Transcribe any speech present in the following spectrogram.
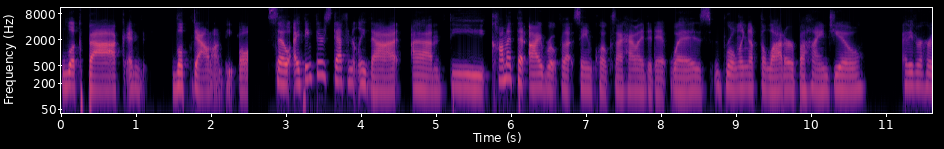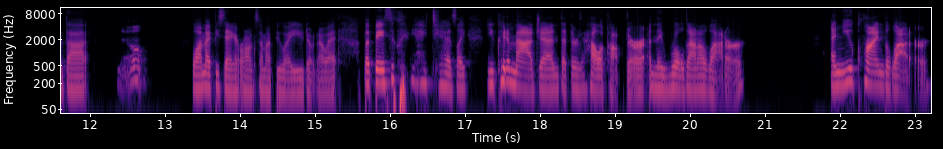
look back and look down on people. So I think there's definitely that. Um, the comment that I wrote for that same quote, because I highlighted it, was rolling up the ladder behind you. Have you ever heard that? No. well, I might be saying it wrong, so I might be why you don't know it. But basically, the idea is like you could imagine that there's a helicopter and they roll down a ladder and you climb the ladder.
